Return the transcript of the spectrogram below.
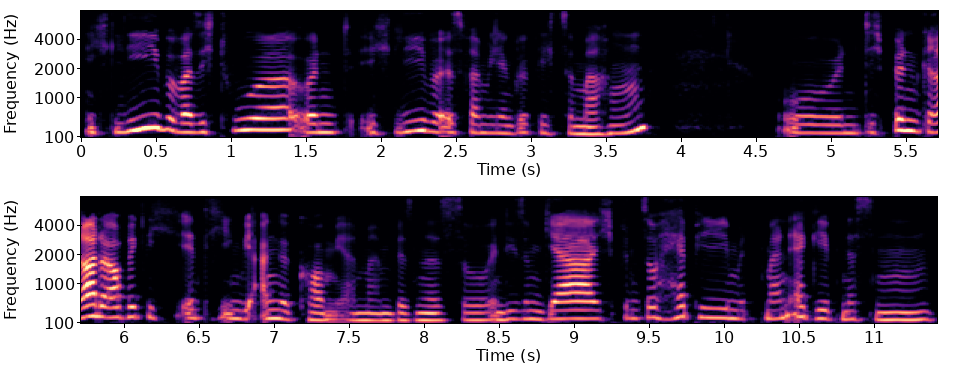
Ich liebe, was ich tue und ich liebe es, Familien glücklich zu machen. Und ich bin gerade auch wirklich endlich irgendwie angekommen ja in meinem Business. So in diesem Jahr, ich bin so happy mit meinen Ergebnissen,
